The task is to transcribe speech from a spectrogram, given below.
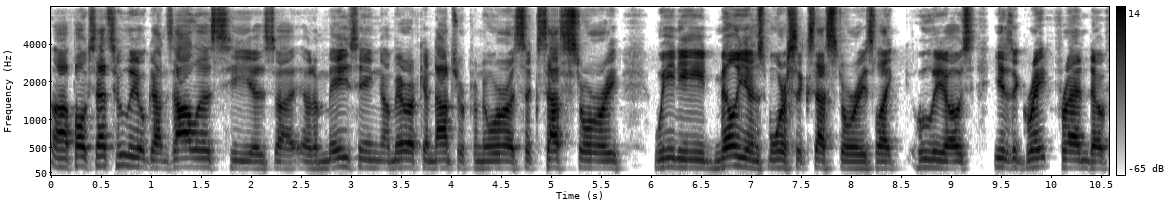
uh, folks, that's Julio Gonzalez. He is uh, an amazing American entrepreneur, a success story. We need millions more success stories like Julio's. He is a great friend of,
